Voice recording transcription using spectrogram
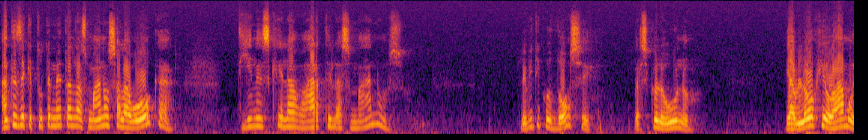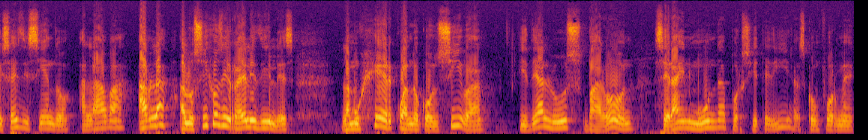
antes de que tú te metas las manos a la boca. Tienes que lavarte las manos. Levítico 12, versículo 1. Y habló Jehová a Moisés diciendo, alaba, habla a los hijos de Israel y diles, la mujer cuando conciba y dé a luz varón, será inmunda por siete días, conforme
